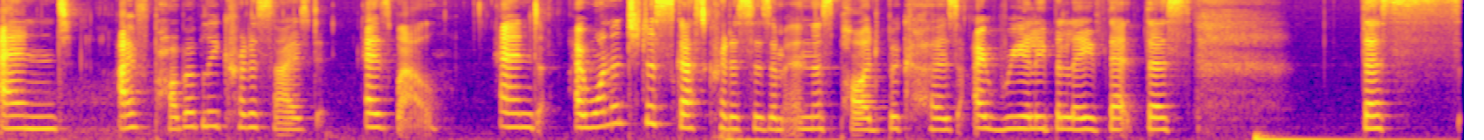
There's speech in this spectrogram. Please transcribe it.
and I've probably criticized as well. And I wanted to discuss criticism in this pod because I really believe that this this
